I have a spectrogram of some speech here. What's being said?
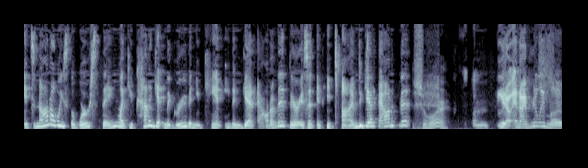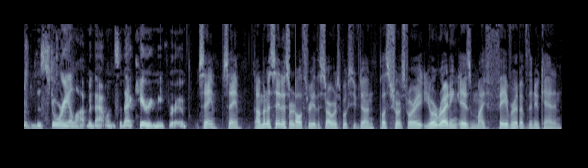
it's not always the worst thing. Like you kind of get in the groove, and you can't even get out of it. There isn't any time to get out of it. Sure. Um, you know, and I really loved the story a lot with that one, so that carried me through. Same, same. I'm gonna say this for all three of the Star Wars books you've done, plus short story. Your writing is my favorite of the new canon.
